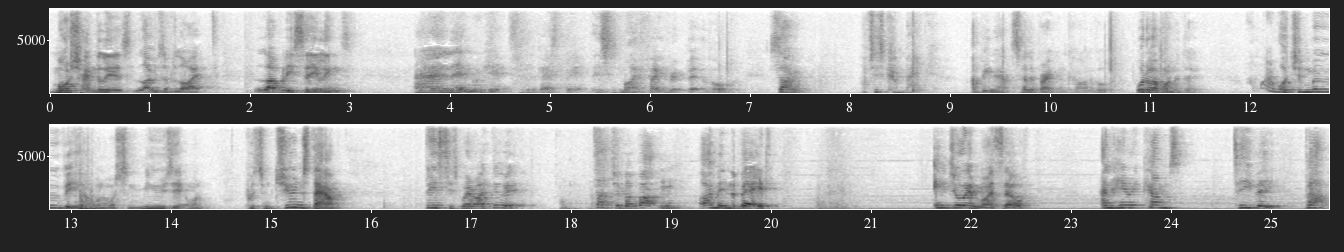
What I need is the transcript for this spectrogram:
More chandeliers, loads of light, lovely ceilings, and then we get to the best bit. This is my favourite bit of all. So, I've just come back. I've been out celebrating Carnival. What do I want to do? I want to watch a movie. I want to watch some music. I want to put some tunes down. This is where I do it. Touch of a button, I'm in the bed, enjoying myself, and here it comes. TV. But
